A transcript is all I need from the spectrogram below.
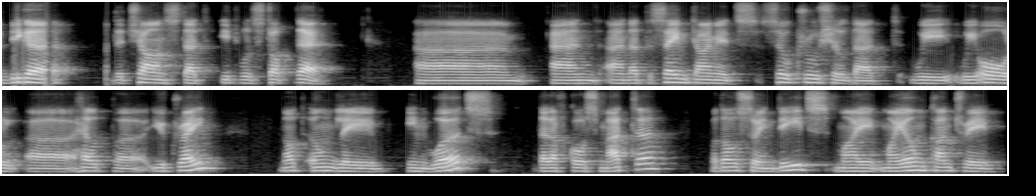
the bigger the chance that it will stop there. Um, and and at the same time, it's so crucial that we we all uh, help uh, Ukraine, not only in words that of course matter, but also in deeds. My my own country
